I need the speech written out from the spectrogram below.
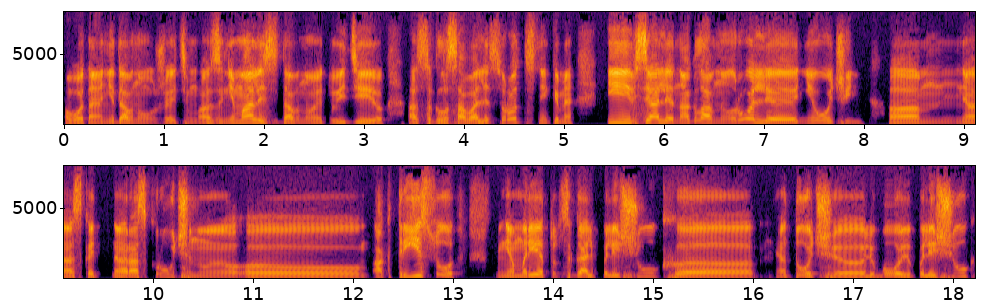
вот, они давно уже этим а, занимались, давно эту идею а, согласовали с родственниками и взяли на главную роль э, не очень, а, сказать, раскрученную э, актрису Мрету Цыгаль-Полищук, э, дочь э, Любови Полищук,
